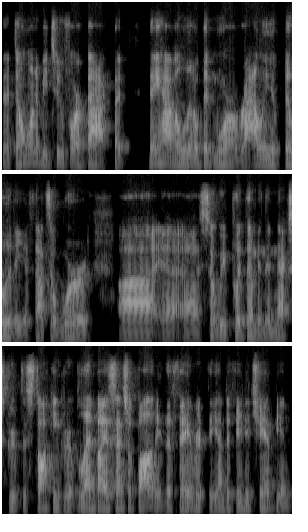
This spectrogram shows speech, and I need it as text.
that don't want to be too far back, but they have a little bit more rallyability, if that's a word. Uh, uh, so we put them in the next group, the stalking group, led by Essential Quality, the favorite, the undefeated champion,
